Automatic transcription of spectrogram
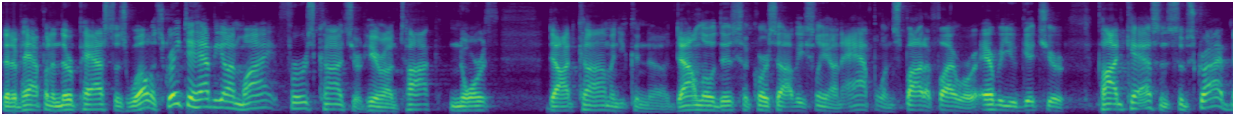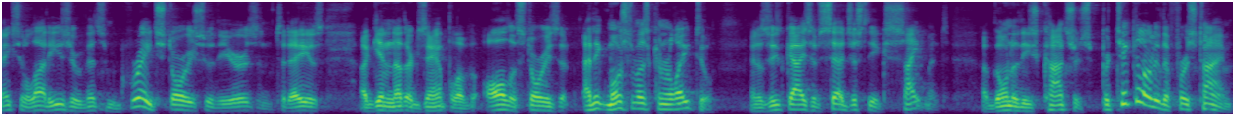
that have happened in their past as well. It's great to have you on my first concert here on Talk North com, and you can uh, download this, of course, obviously on Apple and Spotify, wherever you get your podcasts, and subscribe. Makes it a lot easier. We've had some great stories through the years, and today is again another example of all the stories that I think most of us can relate to. And as these guys have said, just the excitement of going to these concerts, particularly the first time.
